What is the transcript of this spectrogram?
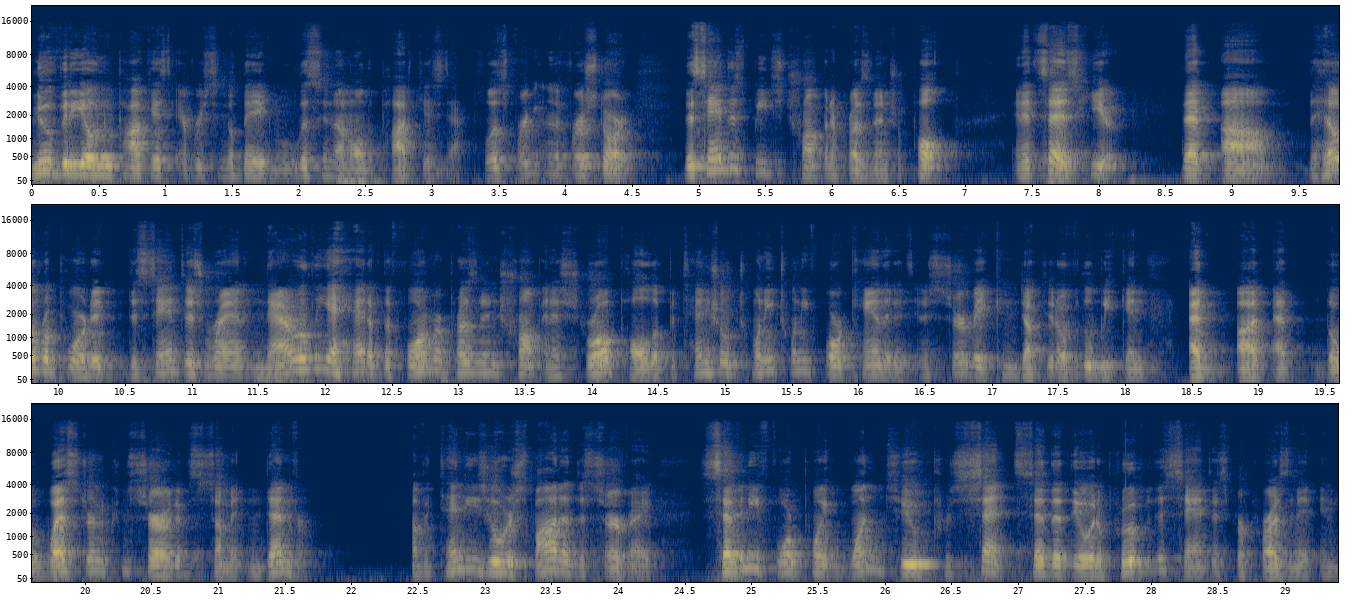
new video, new podcast every single day. You can listen on all the podcast apps. So let's begin the first story. DeSantis beats Trump in a presidential poll. And it says here that um, the Hill reported DeSantis ran narrowly ahead of the former President Trump in a straw poll of potential 2024 candidates in a survey conducted over the weekend at, uh, at the Western Conservative Summit in Denver. Of attendees who responded to the survey, 74.12% said that they would approve of DeSantis for president in,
